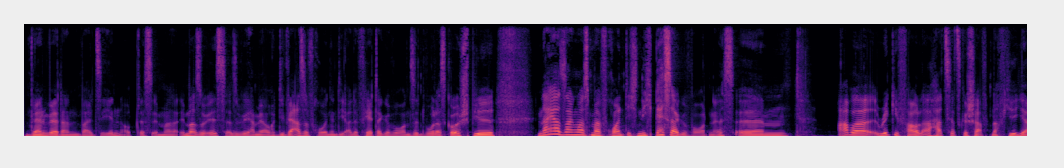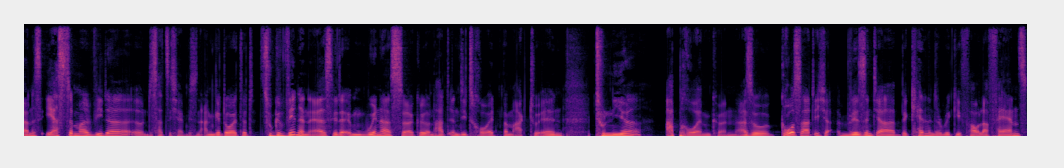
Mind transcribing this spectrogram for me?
Werden wir dann bald sehen, ob das immer, immer so ist. Also wir haben ja auch diverse Freunde, die alle Väter geworden sind, wo das Golfspiel, naja, sagen wir es mal freundlich, nicht besser geworden ist. Ähm, aber Ricky Fowler hat es jetzt geschafft, nach vier Jahren das erste Mal wieder, und das hat sich ja ein bisschen angedeutet, zu gewinnen. Er ist wieder im Winner Circle und hat in Detroit beim aktuellen Turnier abräumen können. Also großartig, wir sind ja bekennende Ricky Fowler Fans,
